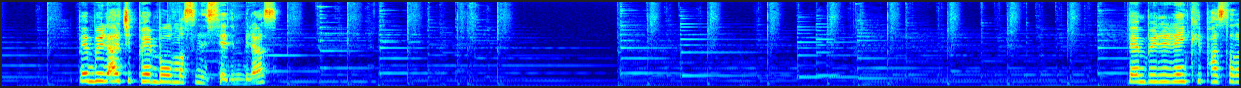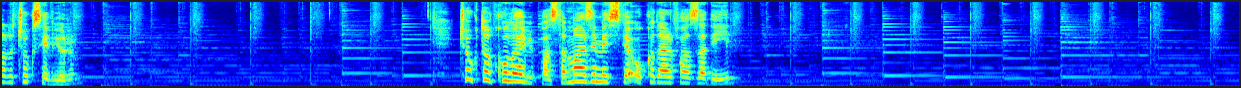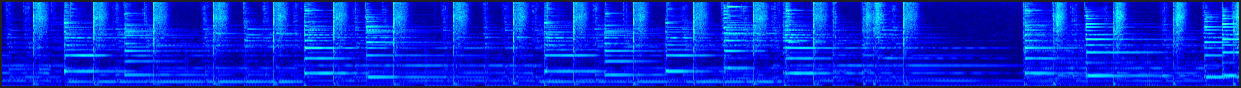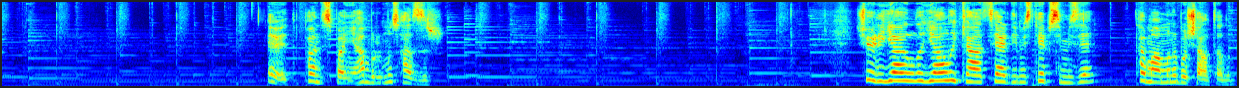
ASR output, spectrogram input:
Ben böyle açık pembe olmasını istedim biraz. Ben böyle renkli pastaları çok seviyorum. Çok da kolay bir pasta. Malzemesi de o kadar fazla değil. Evet, pandispanya hamurumuz hazır. Şöyle yağlı yağlı kağıt serdiğimiz tepsimize tamamını boşaltalım.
